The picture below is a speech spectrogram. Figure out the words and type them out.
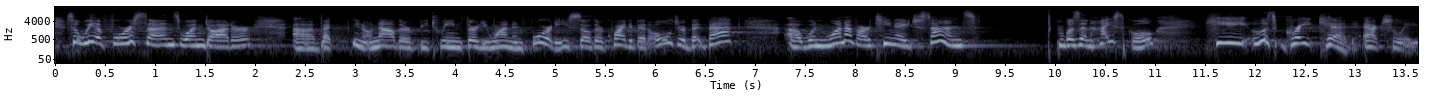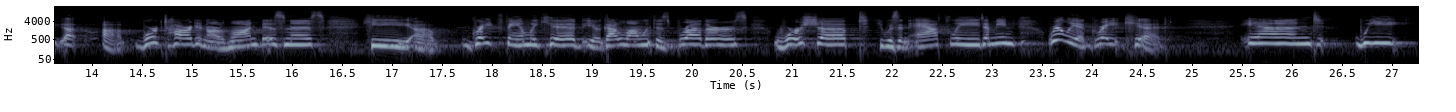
so, we have four sons, one daughter, uh, but you know now they're between 31 and 40, so they're quite a bit older. But back uh, when one of our teenage sons was in high school, he was a great kid, actually. Uh, worked hard in our lawn business. He, uh, great family kid, you know, got along with his brothers, worshiped. He was an athlete. I mean, really a great kid. And we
